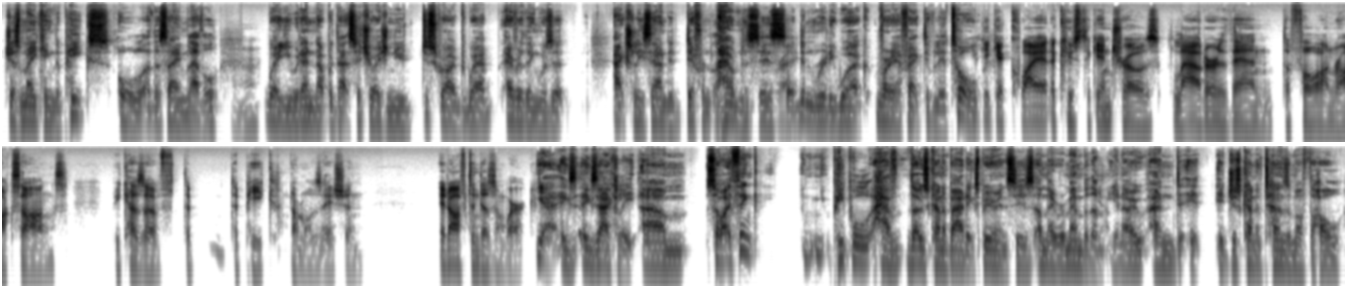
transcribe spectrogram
just making the peaks all at the same level, mm-hmm. where you would end up with that situation you described where everything was at actually sounded different loudnesses. Right. So it didn't really work very effectively at all. You could get quiet acoustic intros louder than the full on rock songs because of the the peak normalization. It often doesn't work. Yeah, ex- exactly. Um, so I think people have those kind of bad experiences and they remember them, yeah. you know, and it it just kind of turns them off the whole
